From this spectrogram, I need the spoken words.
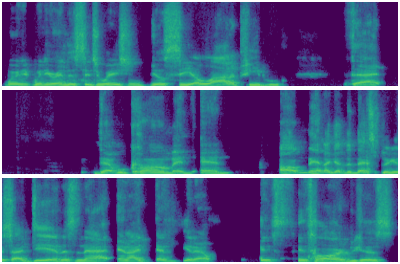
when, when you're in this situation, you'll see a lot of people that, that will come and, and, oh man, I got the next biggest idea and this and that. And I, and you know, it's, it's hard because,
